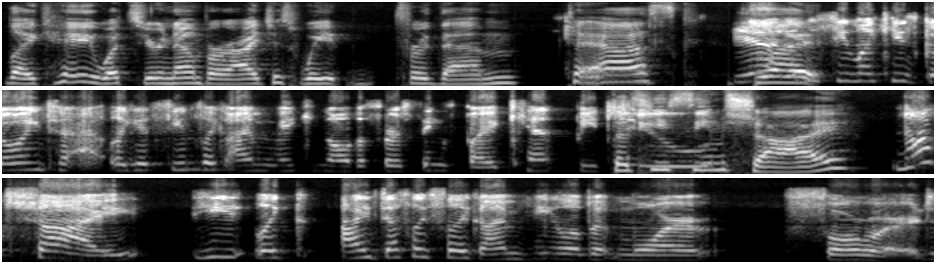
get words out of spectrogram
like hey what's your number I just wait for them to ask Yeah, it but doesn't seem like he's going to like. It seems like I'm making all the first things, but I can't be too does too. he seem shy not shy? He like I definitely feel like I'm being a little bit more forward,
